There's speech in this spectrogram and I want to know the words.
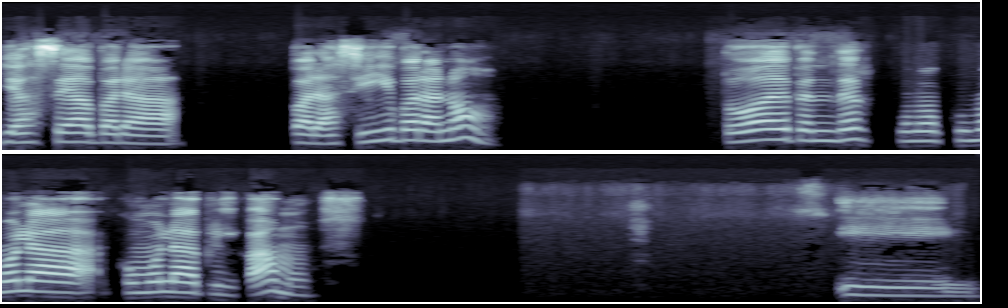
ya sea para, para sí y para no. Todo va a depender cómo, cómo la, cómo la aplicamos. Y,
